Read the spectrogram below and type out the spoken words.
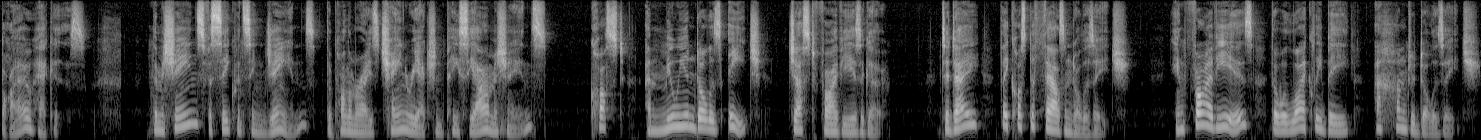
biohackers. The machines for sequencing genes, the polymerase chain reaction PCR machines, cost a million dollars each just five years ago. Today, they cost $1,000 each. In five years, they will likely be $100 each.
